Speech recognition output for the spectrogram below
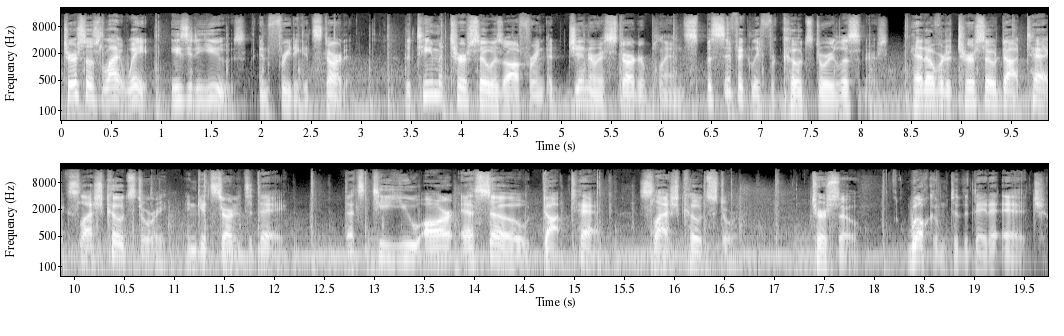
Turso's lightweight, easy to use, and free to get started. The team at Turso is offering a generous starter plan specifically for Code Story listeners. Head over to turso.tech slash code story and get started today. That's T U R S O dot tech slash code store. Turso, welcome to the Data Edge.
